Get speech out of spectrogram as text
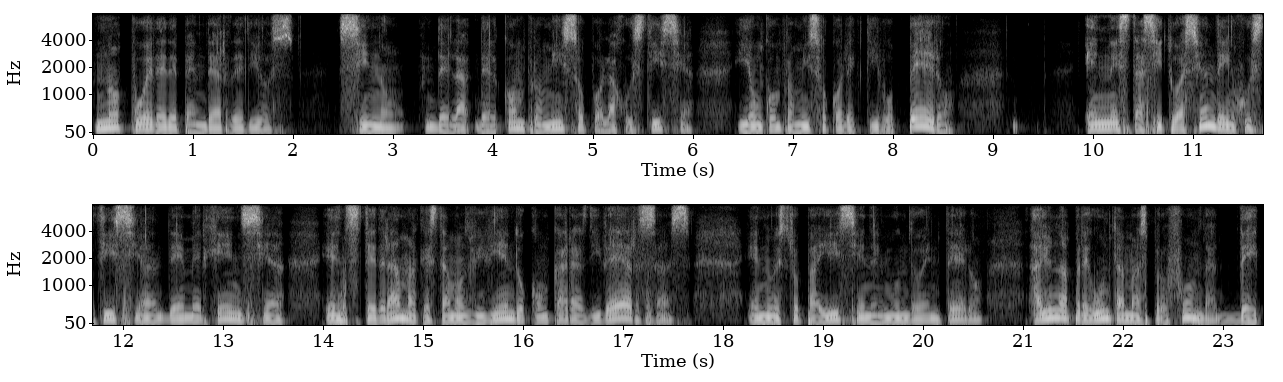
no puede depender de Dios, sino de la, del compromiso por la justicia y un compromiso colectivo. Pero en esta situación de injusticia, de emergencia, este drama que estamos viviendo con caras diversas en nuestro país y en el mundo entero, hay una pregunta más profunda. ¿De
